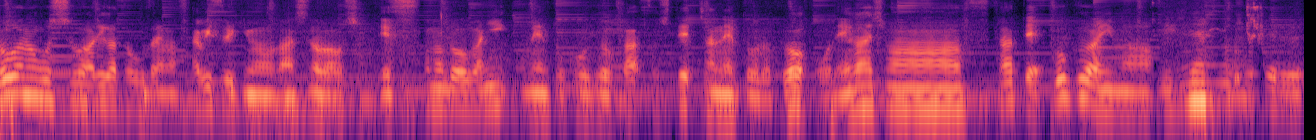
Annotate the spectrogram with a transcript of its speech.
動画のご視聴ありがとうございます。旅する着物男子のバオシンです。この動画にコメント、高評価、そしてチャンネル登録をお願いします。さて、僕は今、ビジネスホテル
